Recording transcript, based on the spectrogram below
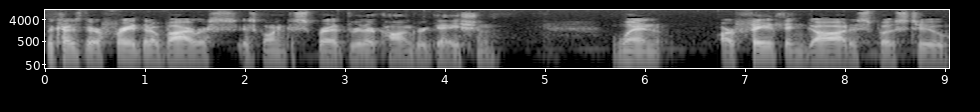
because they're afraid that a virus is going to spread through their congregation when our faith in God is supposed to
